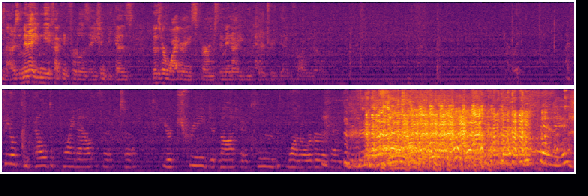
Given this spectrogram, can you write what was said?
matters. It may not even be affecting fertilization because those are wide-ranging sperms. They may not even penetrate the egg for all we know. Harley? I feel compelled to point out that uh, your tree did not include one order of Finish,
